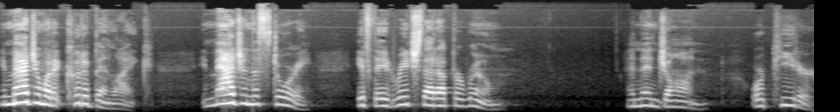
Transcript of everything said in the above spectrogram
Imagine what it could have been like. Imagine the story if they'd reached that upper room and then John or Peter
